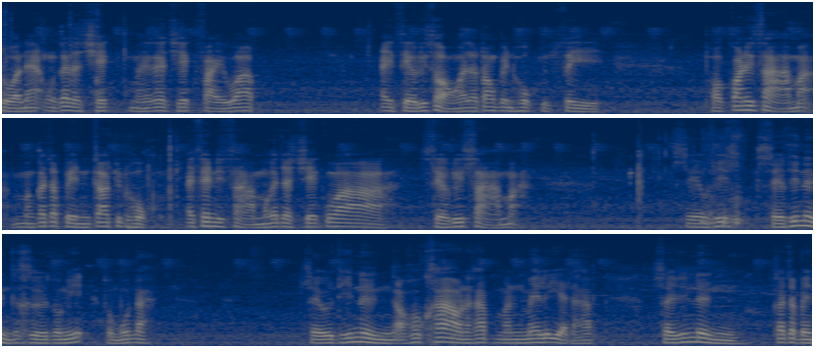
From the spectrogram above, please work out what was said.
ตัวเนี้ยมันก็จะเช็ค มันก็จะเช็คไฟว่า ไอเซลล์ที่ 2 ก็จะต้องเป็น 6.4 พอก้อนที่3อะมันก็จะเป็น 9.6 ไอเส้นที่ 3 มันก็จะเช็คว่าเซลล์ที่3อะเซลล์ที่เซลล์ที่ 1 ก็คือตรงนี้สมมุตินะ เซลล์ที่ 1 เอาคร่าวๆนะครับ มันไม่ละเอียดนะครับ เซลล์ที่ 1 ก็จะเป็น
